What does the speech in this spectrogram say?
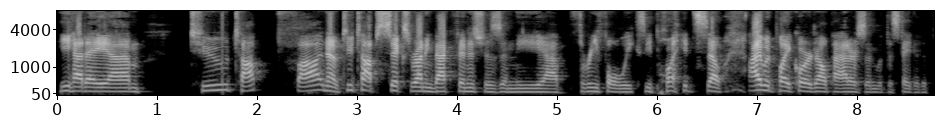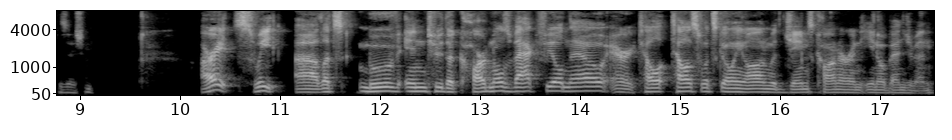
he had a um, two top five, no, two top six running back finishes in the uh, three full weeks he played. So I would play Cordarrelle Patterson with the state of the position. All right, sweet. Uh, let's move into the Cardinals backfield now. Eric, tell tell us what's going on with James Conner and Eno Benjamin.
